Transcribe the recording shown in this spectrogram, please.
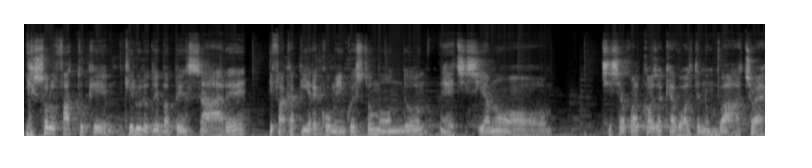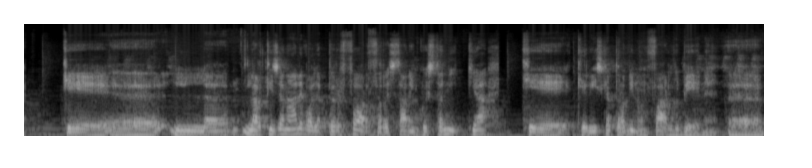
Il solo fatto che, che, lui lo debba pensare ti fa capire come in questo mondo eh, ci, siano, ci sia qualcosa che a volte non va, cioè che eh, il, l'artigianale voglia per forza restare in questa nicchia che, che, rischia però di non fargli bene. Eh,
